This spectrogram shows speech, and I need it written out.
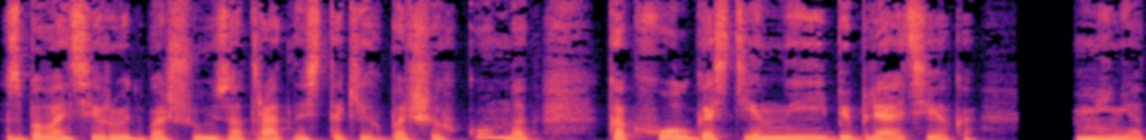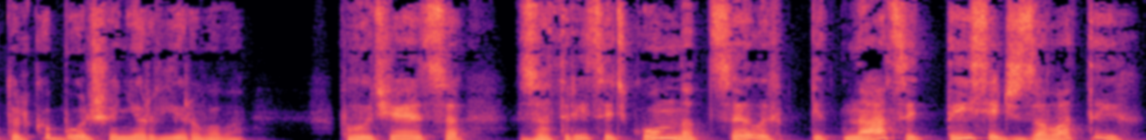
сбалансирует большую затратность таких больших комнат, как холл, гостиная и библиотека, меня только больше нервировало. Получается, за 30 комнат целых 15 тысяч золотых.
